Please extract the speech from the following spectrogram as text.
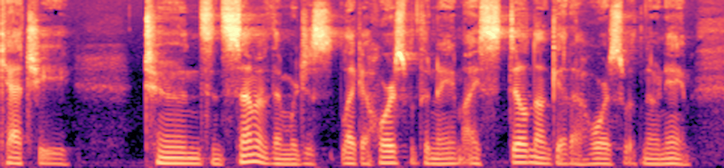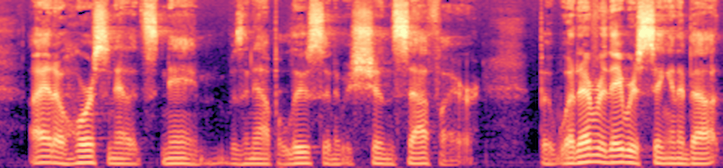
catchy tunes, and some of them were just like a horse with a name. I still don't get a horse with no name. I had a horse and had its name. It was an Appaloosa and it was Shin Sapphire. But whatever they were singing about,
